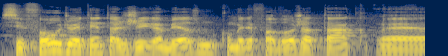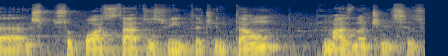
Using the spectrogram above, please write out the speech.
Se for o de 80 GB mesmo, como ele falou, já tá é, suporte status vintage. Então, más notícias.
